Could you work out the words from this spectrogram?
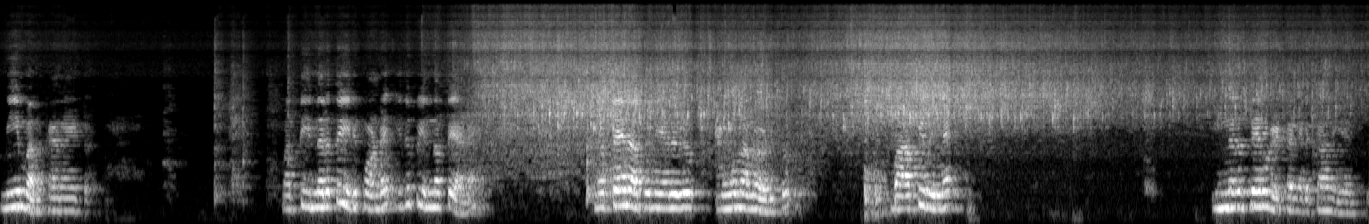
മീൻ വറുക്കാനായിട്ട്. മത്തി ഇന്നലത്തെ ഇരിപ്പുണ്ട്. ഇതിപ്പോൾ ഇന്നത്തെയാണ്. ഇന്നത്തേനകത്ത് ഞാനൊരു മൂന്നെണ്ണം എടുത്തു. ബാക്കി പിന്നെ ഇന്നലത്തെ കൂടെ ഇട്ടങ്ങെടുക്കാമെന്ന് വിചാരിച്ചു.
